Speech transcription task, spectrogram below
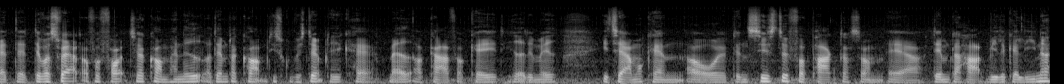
at, at det var svært at få folk til at komme herned, og dem, der kom, de skulle bestemt ikke have mad og kaffe og kage, de havde det med i termokanden. Og øh, den sidste forpagter, som er dem, der har Villa Galina,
